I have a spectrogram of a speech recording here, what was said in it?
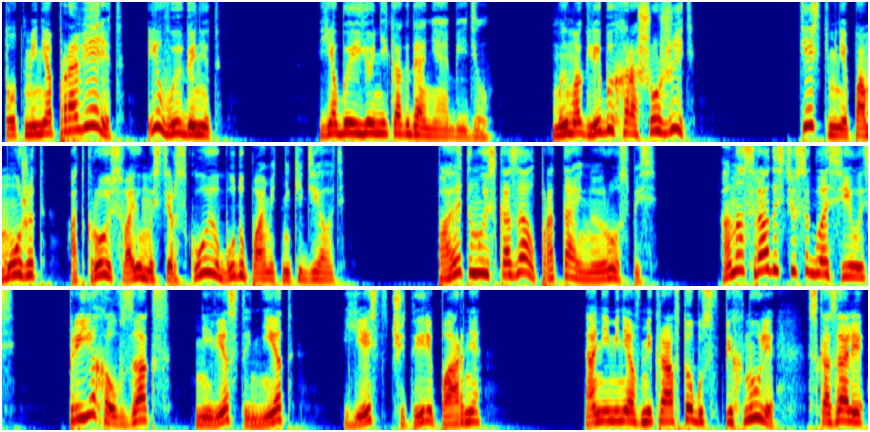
тот меня проверит и выгонит. Я бы ее никогда не обидел мы могли бы хорошо жить. Тесть мне поможет, открою свою мастерскую, буду памятники делать. Поэтому и сказал про тайную роспись. Она с радостью согласилась. Приехал в ЗАГС, невесты нет, есть четыре парня. Они меня в микроавтобус впихнули, сказали,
